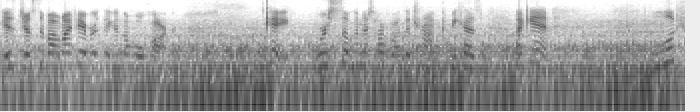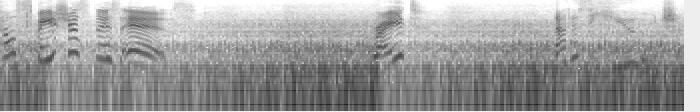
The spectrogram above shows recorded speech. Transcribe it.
is just about my favorite thing in the whole car. Okay, we're still gonna talk about the trunk because again, look how spacious this is, right? That is huge.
